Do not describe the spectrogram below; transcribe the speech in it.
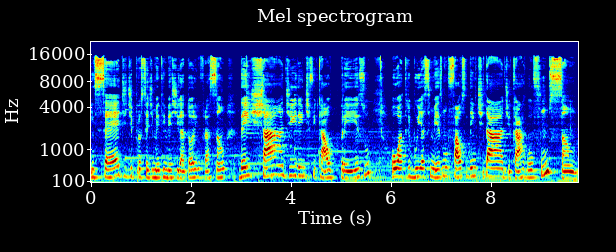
em sede de procedimento investigatório infração, deixar de identificar o preso ou atribuir a si mesmo falsa identidade, cargo ou função.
